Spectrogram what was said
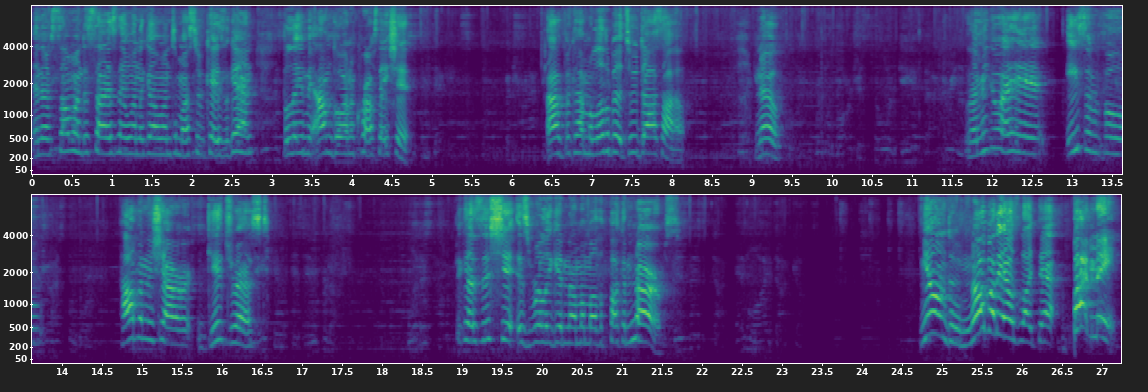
And if someone decides they want to go into my suitcase again, believe me, I'm going across that shit. I've become a little bit too docile. No. Let me go ahead, eat some food, hop in the shower, get dressed. Because this shit is really getting on my motherfucking nerves. You don't do nobody else like that but me.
